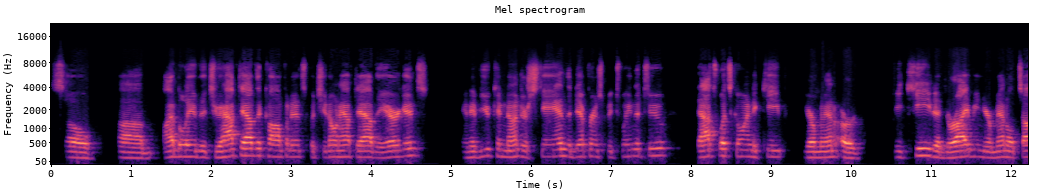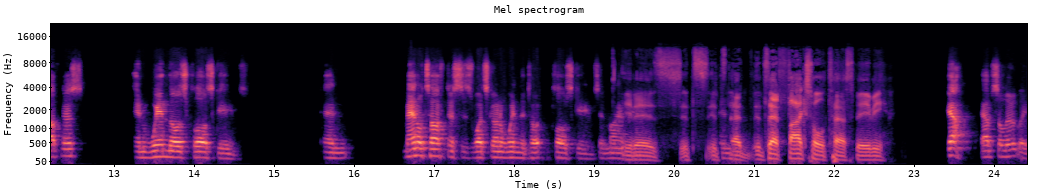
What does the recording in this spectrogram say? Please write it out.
So um, I believe that you have to have the confidence, but you don't have to have the arrogance. And if you can understand the difference between the two, that's what's going to keep your men or be key to driving your mental toughness and win those close games. And mental toughness is what's going to win the to- close games, in my opinion. is. It's it's And- that it's that foxhole test, baby. Yeah, absolutely.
